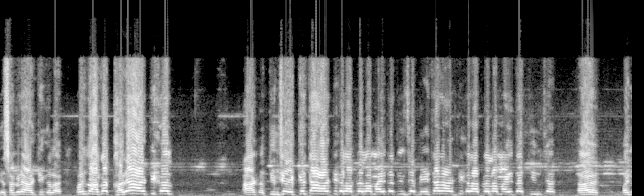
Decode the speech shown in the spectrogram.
हे सगळे आर्टिकल आहे. परंतु आता खऱ्या आर्टिकल आठ तीनशे एक्केचाळीस आर्टिकल आपल्याला माहीत आहे तीनशे बेचाळीस आर्टिकल आपल्याला माहीत आहे तीनशे पण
